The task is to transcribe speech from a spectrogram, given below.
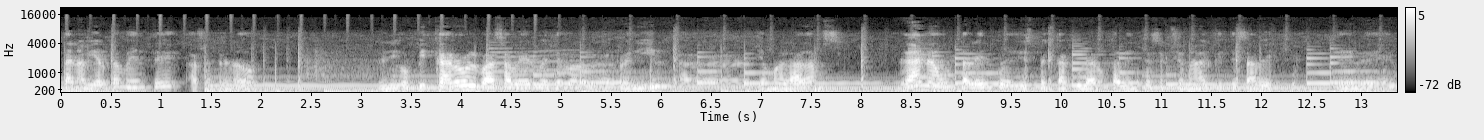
tan abiertamente a su entrenador. Le digo, Pete Carroll va a saber meterlo al redil a Jamal Adams. Gana un talento espectacular, un talento excepcional que te sabe eh,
